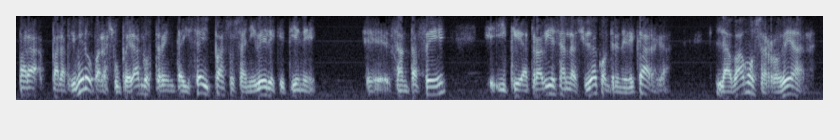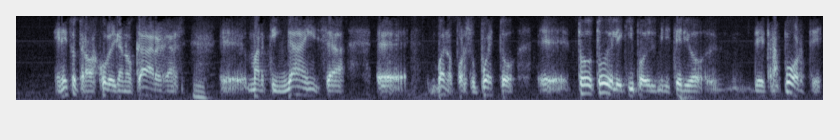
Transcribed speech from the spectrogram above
Para, para primero, para superar los 36 pasos a niveles que tiene eh, Santa Fe eh, y que atraviesan la ciudad con trenes de carga. La vamos a rodear. En esto trabajó Belgano Cargas, mm. eh, Martín Gainza, bueno, por supuesto, todo, todo el equipo del Ministerio de transporte.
